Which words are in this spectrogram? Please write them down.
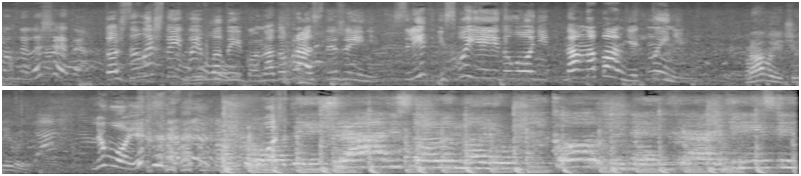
могли лишити. Тож залиште ви, владико, на добра стежині. Слід і своєї долоні. Нам на пам'ять нині. Правої чи лівої? Любої. Кожен день край кінських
